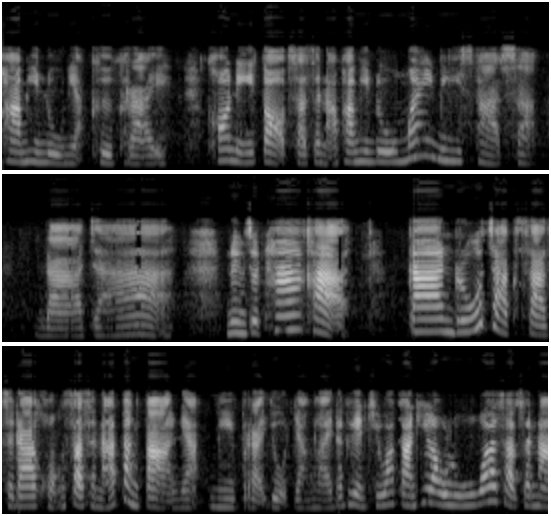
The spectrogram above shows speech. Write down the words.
พราหมณ์ฮินดูเนี่ยคือใคร ข้อนี้ตอบศาสนาพราหมณ์ฮินดูไม่มีศาสดาจ้า 1.5 ค่ะ การรู้จักศาสดาของศาสนาต่างๆเนี่ยมีประโยชน์อย่างไรนักเรียนคิดว่าการที่เรารู้ว่าศาสนา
